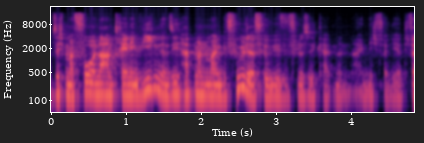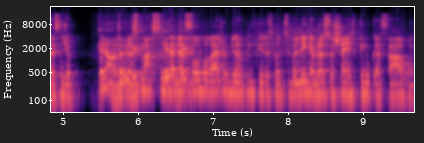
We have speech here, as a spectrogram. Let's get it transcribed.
sich mal vor und nach dem Training wiegen, dann sieht, hat man mal ein Gefühl dafür, wie viel Flüssigkeit man eigentlich verliert. Ich weiß nicht, ob genau, du das machst in deiner Vorbereitung, um dir das mal zu überlegen, aber du hast wahrscheinlich genug Erfahrung.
